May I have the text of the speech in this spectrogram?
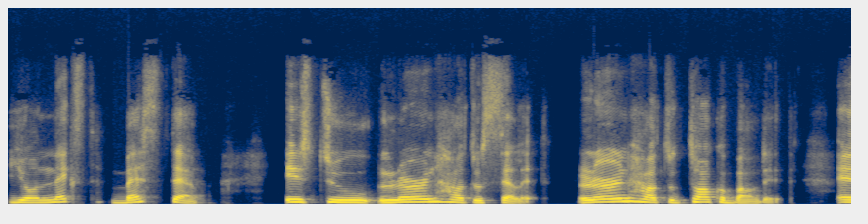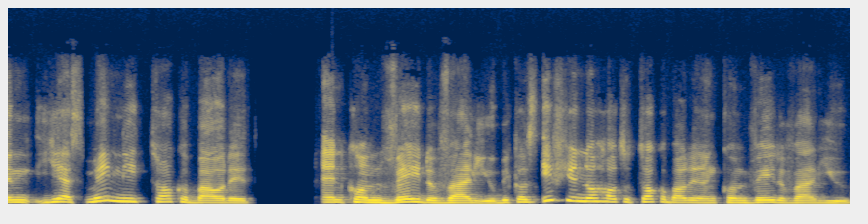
your next best step is to learn how to sell it, learn how to talk about it. And yes, mainly talk about it and convey the value. Because if you know how to talk about it and convey the value,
